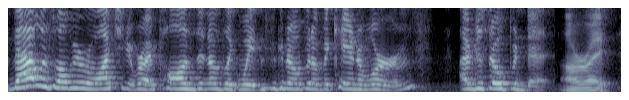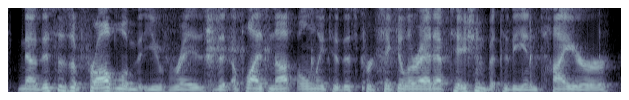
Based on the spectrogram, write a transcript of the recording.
That was while we were watching it where I paused it and I was like, wait, this is gonna open up a can of worms. I've just opened it. All right. Now, this is a problem that you've raised that applies not only to this particular adaptation, but to the entire.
